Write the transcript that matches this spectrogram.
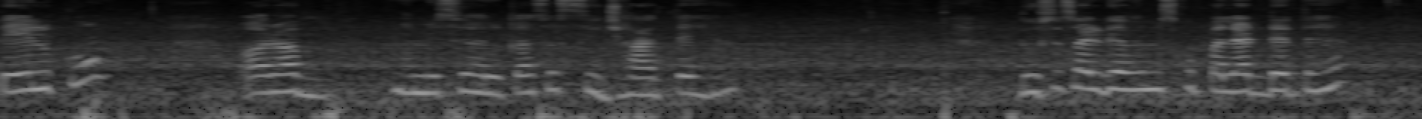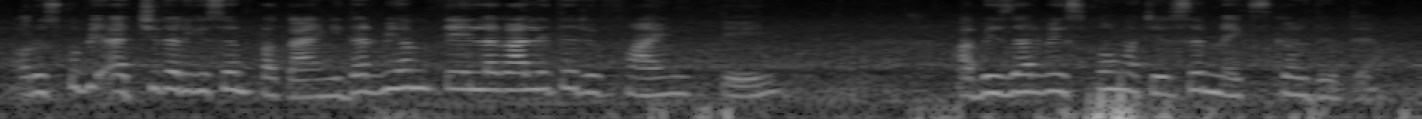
तेल को और अब हम इसे हल्का सा सिझाते हैं। दूसरी साइड हम इसको पलट देते हैं और उसको भी अच्छी तरीके से हम पकाएँगे। इधर भी हम तेल लगा लेते हैं, रिफाइंड तेल। अब इधर भी इसको हम अच्छे से मिक्स कर देते हैं।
